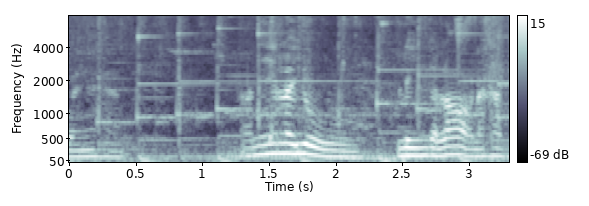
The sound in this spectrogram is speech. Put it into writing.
กล้วยนะครับ ตอนนี้เราอยู่ลิงกระลอกนะครับ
